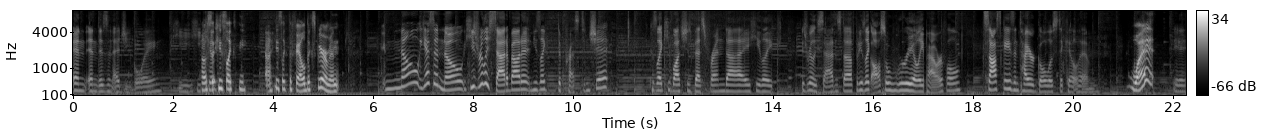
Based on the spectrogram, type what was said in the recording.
and and is an edgy boy. He he Oh, so he's like the, yeah, he's like the failed experiment. No, yes and no. He's really sad about it, and he's like depressed and shit. Cause like he watched his best friend die. He like is really sad and stuff, but he's like also really powerful. Sasuke's entire goal is to kill him. What? Yeah.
